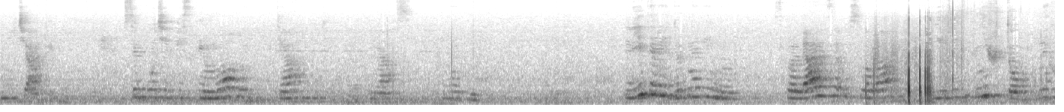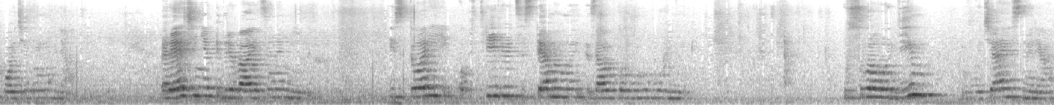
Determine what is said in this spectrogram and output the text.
мовчати. Сипучі піски мови тягнуть нас в вогню. Літери йдуть на війну, складаються у слова, ніхто не хоче вимовляти. Речення підриваються на мінах. Історії обстрілюють системами залпового вогню. У слово дім влучає снаряд.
